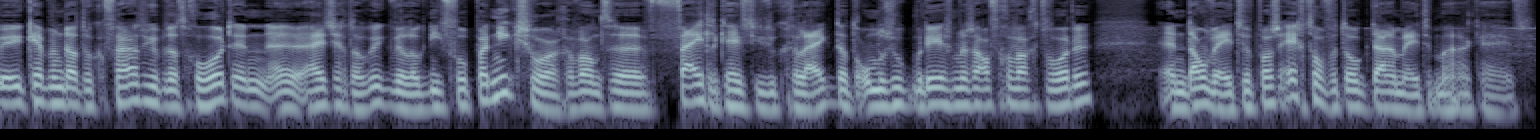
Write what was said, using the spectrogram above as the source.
ik heb hem dat ook gevraagd, u hebt dat gehoord. En uh, hij zegt ook, ik wil ook niet voor paniek zorgen. Want uh, feitelijk heeft hij natuurlijk gelijk, dat onderzoek moet eerst maar eens afgewacht worden. En dan weten we pas echt of het ook daarmee te maken heeft.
